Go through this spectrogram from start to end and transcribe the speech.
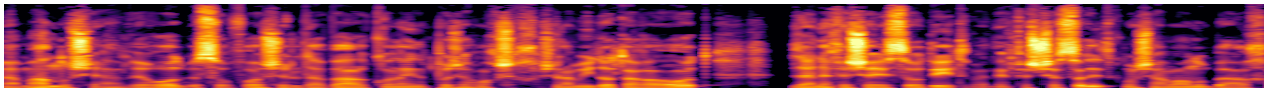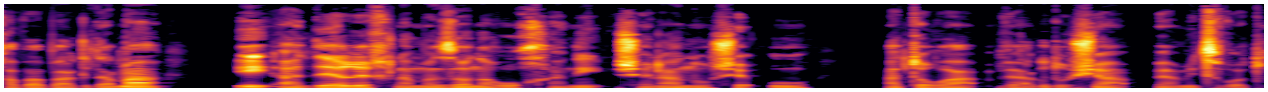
ואמרנו שעבירות בסופו של דבר, כל העניין פה של המידות הרעות, זה הנפש היסודית. והנפש היסודית, כמו שאמרנו בהרחבה בהקדמה, היא הדרך למזון הרוחני שלנו, שהוא התורה והקדושה והמצוות.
